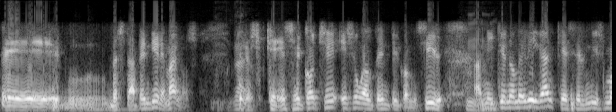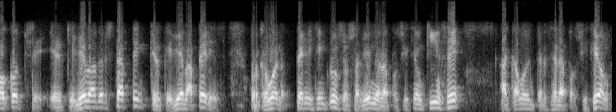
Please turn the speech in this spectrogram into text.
Eh, Verstappen tiene manos, pero es que ese coche es un auténtico misil. A mí que no me digan que es el mismo coche el que lleva Verstappen que el que lleva Pérez, porque bueno, Pérez incluso saliendo en la posición 15 acabó en tercera posición,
